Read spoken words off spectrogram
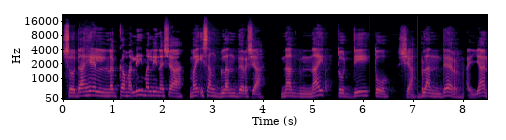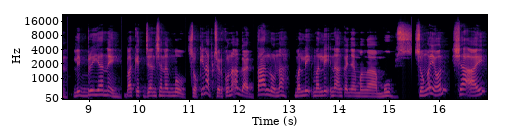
So, dahil nagkamali-mali na siya, may isang blunder siya. Nag-knight to d2 siya. Blunder. Ayan. Libre yan eh. Bakit dyan siya nag-move? So, kinapture ko na agad. Talo na. Mali-mali na ang kanyang mga moves. So, ngayon, siya ay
